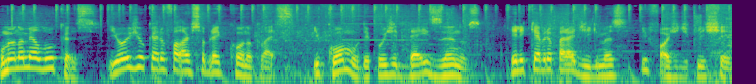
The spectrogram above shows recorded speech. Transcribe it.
O meu nome é Lucas e hoje eu quero falar sobre Iconoclast e como, depois de 10 anos, ele quebra paradigmas e foge de clichês.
